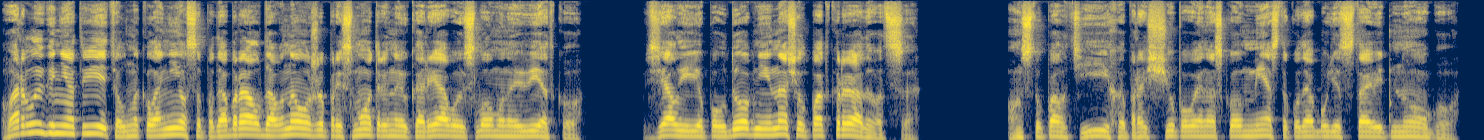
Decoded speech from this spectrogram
Варлыга не ответил, наклонился, подобрал давно уже присмотренную корявую сломанную ветку — взял ее поудобнее и начал подкрадываться. Он ступал тихо, прощупывая носком место, куда будет ставить ногу.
